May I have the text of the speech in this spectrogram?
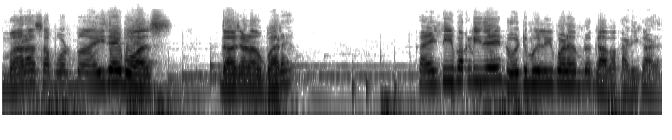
મારા સપોર્ટમાં આવી જાય બોસ દસ જણા ઊભા રહે. કાલટી પકડી જાય, દોઢ મિલી પણ એમને ગાવા કાઢી કાઢે.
